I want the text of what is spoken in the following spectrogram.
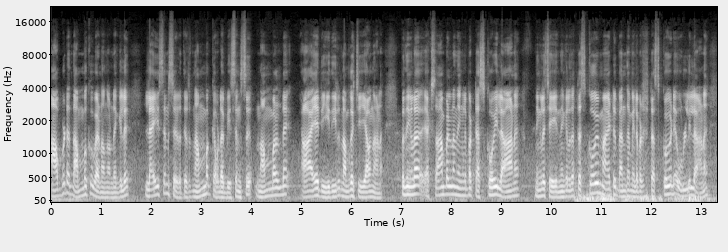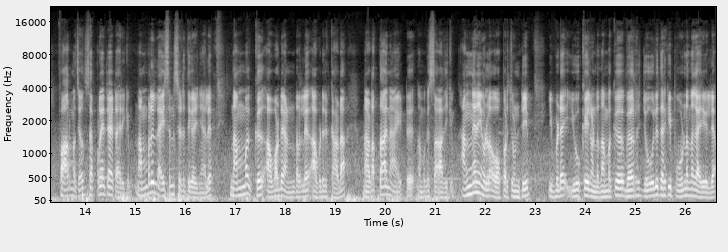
അവിടെ നമുക്ക് വേണമെന്നുണ്ടെങ്കിൽ ലൈസൻസ് എടുത്തിട്ട് നമുക്ക് അവിടെ ബിസിനസ് നമ്മളുടെ ആയ രീതിയിൽ നമുക്ക് ചെയ്യാവുന്നതാണ്. ഇപ്പോൾ നിങ്ങൾ എക്സാമ്പിളിന് നിങ്ങളിപ്പോൾ ടെസ്കോയിലാണ് നിങ്ങൾ ചെയ്യുന്നെങ്കിൽ അത് ടെസ്കോയുമായിട്ട് ബന്ധമില്ല. പക്ഷേ ടെസ്കോയുടെ ഉള്ളിലാണ് ഫാർമസി. അത് സെപ്പറേറ്റ് ആയിട്ടായിരിക്കും. നമ്മൾ ലൈസൻസ് എടുത്തു കഴിഞ്ഞാൽ നമുക്ക് അവിടെ അണ്ടറിൽ അവിടെ ഒരു കട നടത്താനായിട്ട് നമുക്ക് സാധിക്കും. അങ്ങനെയുള്ള ഓപ്പർച്യൂണിറ്റിയും ഇവിടെ യു കെയിലുണ്ട് നമുക്ക് വേറൊരു ജോലി തിരക്കി പോകേണ്ടെന്ന കാര്യമില്ല.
